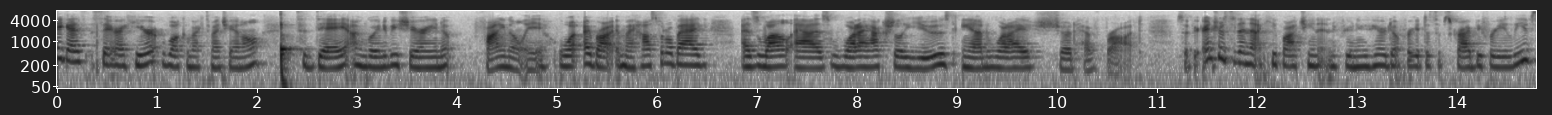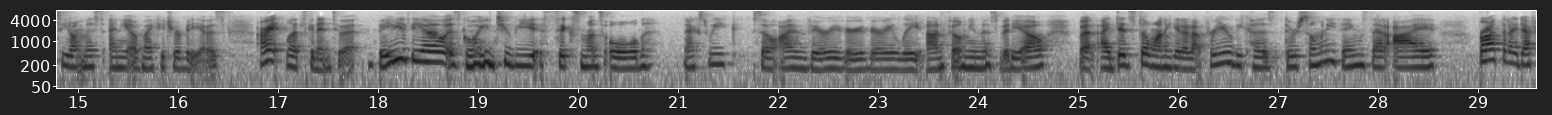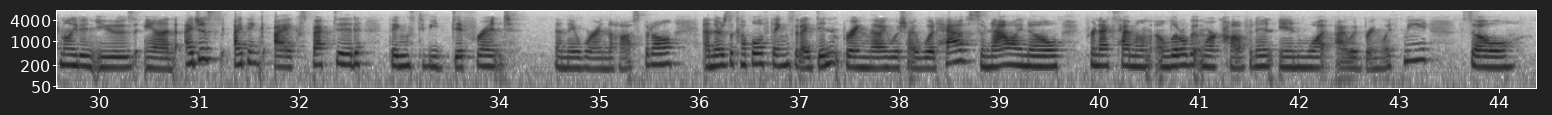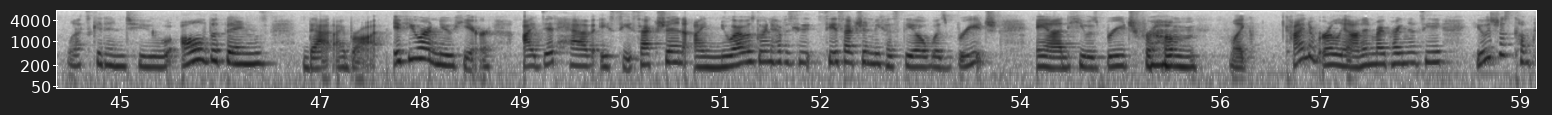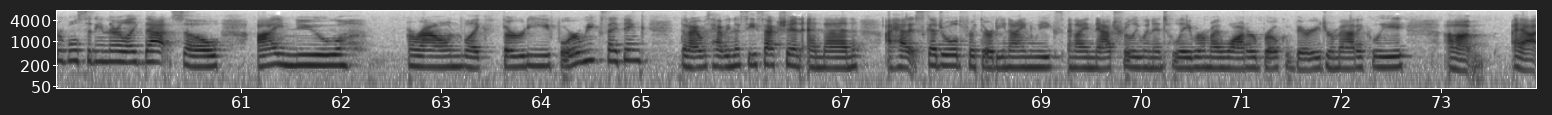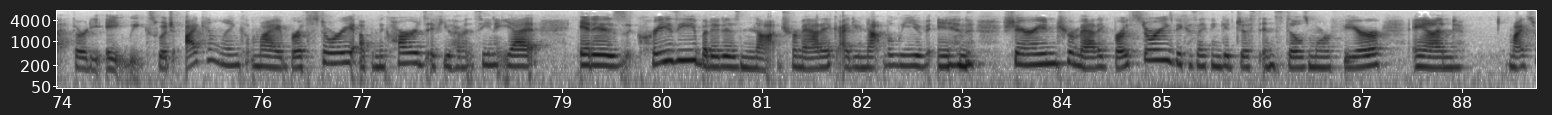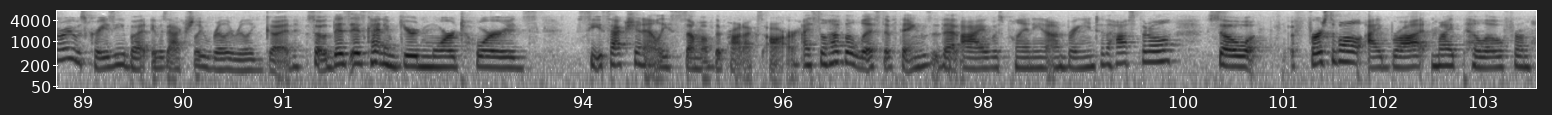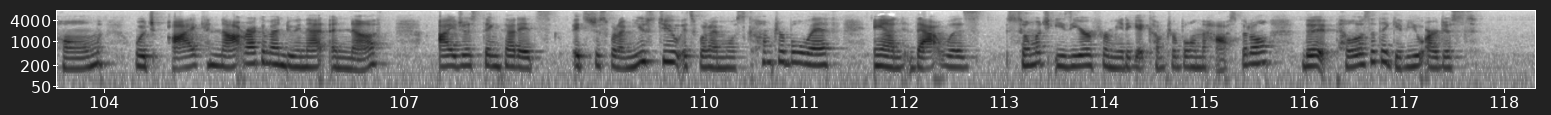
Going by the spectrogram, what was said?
Hey guys, Sarah here. Welcome back to my channel. Today I'm going to be sharing finally what I brought in my hospital bag as well as what I actually used and what I should have brought. So if you're interested in that, keep watching. And if you're new here, don't forget to subscribe before you leave so you don't miss any of my future videos. All right, let's get into it. Baby Theo is going to be six months old next week so I'm very very very late on filming this video but I did still want to get it up for you because there's so many things that I brought that I definitely didn't use and I just, I think I expected things to be different than they were in the hospital. And there's a couple of things that I didn't bring that I wish I would have. So now I know for next time I'm a little bit more confident in what I would bring with me. So let's get into all of the things that I brought. If you are new here, I did have a C-section. I knew I was going to have a C-section because Theo was breech and he was breech from like kind of early on in my pregnancy, he was just comfortable sitting there like that. So I knew around like 34 weeks I think that I was having a c-section. And then I had it scheduled for 39 weeks and I naturally went into labor. My water broke very dramatically. Um, at 38 weeks, which I can link my birth story up in the cards if you haven't seen it yet. It is crazy, but it is not traumatic. I do not believe in sharing traumatic birth stories because I think it just instills more fear and my story was crazy, but it was actually really, really good. So this is kind of geared more towards C-section, at least some of the products are. I still have the list of things that I was planning on bringing to the hospital. So First of all, I brought my pillow from home, which I cannot recommend doing that enough. I just think that it's it's just what I'm used to, it's what I'm most comfortable with, and that was so much easier for me to get comfortable in the hospital. The pillows that they give you are just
